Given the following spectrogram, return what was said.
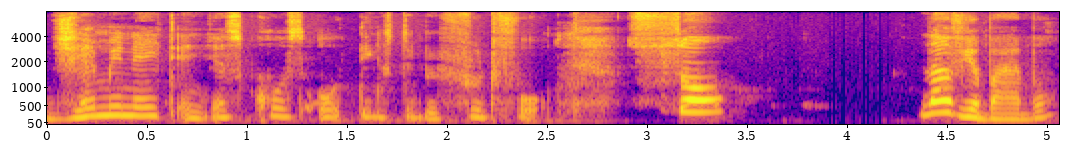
germinate and just cause all things to be fruitful. So, love your Bible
